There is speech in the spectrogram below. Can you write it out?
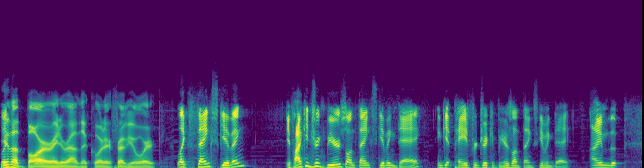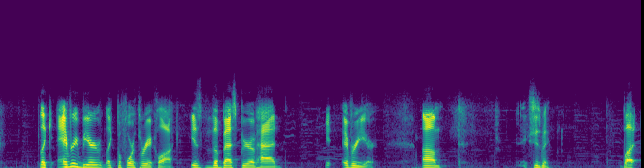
you have a bar right around the corner from your work. like Thanksgiving. If I can drink beers on Thanksgiving Day and get paid for drinking beers on Thanksgiving Day, I'm the like every beer like before three o'clock is the best beer I've had every year. Um, excuse me, but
